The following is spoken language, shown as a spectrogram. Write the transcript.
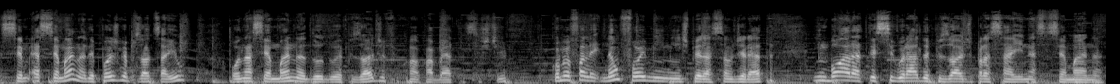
se- essa semana, depois que o episódio saiu, ou na semana do, do episódio, eu fui com a, com a Beta assistir. Como eu falei, não foi minha, minha inspiração direta, embora ter segurado o episódio pra sair nessa semana,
